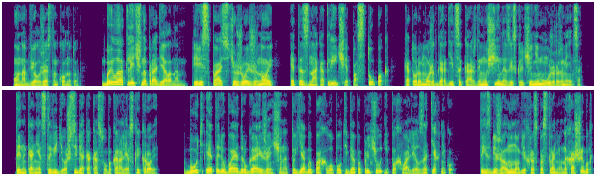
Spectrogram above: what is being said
— он обвел жестом комнату. «Было отлично проделано. Переспать с чужой женой — это знак отличия, поступок, которым может гордиться каждый мужчина, за исключением мужа, разумеется. Ты наконец-то ведешь себя как особо королевской крови. Будь это любая другая женщина, то я бы похлопал тебя по плечу и похвалил за технику. Ты избежал многих распространенных ошибок.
